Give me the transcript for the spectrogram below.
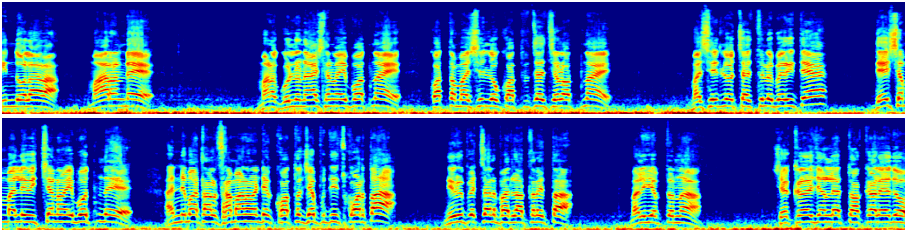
హిందువులారా మారండే. మన గుళ్ళు నాశనం అయిపోతున్నాయి. కొత్త మసీదులు కొత్త చర్చిలు వస్తున్నాయి. మసీదులు చర్చిలు పెరిగితే దేశం మళ్ళీ విచ్ఛిన్నం అయిపోతుంది. అన్ని మతాలు సమానం అంటే కొత్త చెప్పు తీసుకొడతా నిరూపించాను పది లక్షలు ఇస్తా మళ్ళీ చెప్తున్నా సెక్యులరిజంలో తొక్కలేదు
